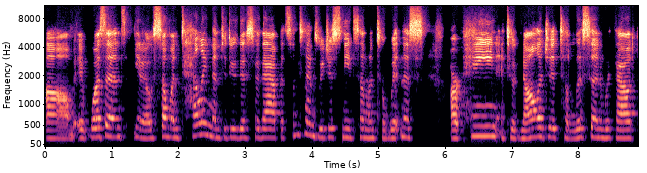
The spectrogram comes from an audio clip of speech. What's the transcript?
um, it wasn't, you know, someone telling them to do this or that, but sometimes we just need someone to witness our pain and to acknowledge it, to listen without,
